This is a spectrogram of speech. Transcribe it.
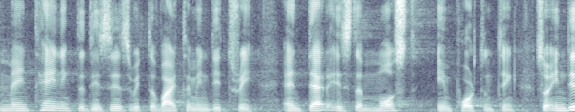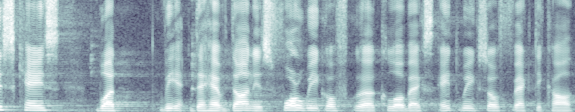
maintaining the disease with the vitamin D3, and that is the most important thing. So in this case, what we, they have done is four weeks of uh, Clobex, eight weeks of Vectical,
